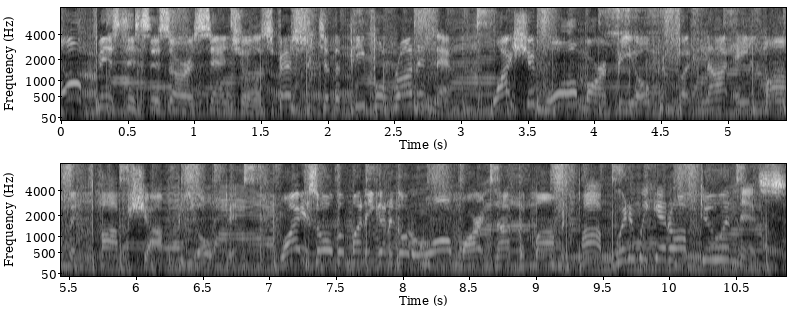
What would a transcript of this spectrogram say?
All businesses are essential, especially to the people running them. Why should Walmart be open but not a mom and pop shop be open? Why is all the money going to go to Walmart, not the mom and pop? Where do we get off doing this?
